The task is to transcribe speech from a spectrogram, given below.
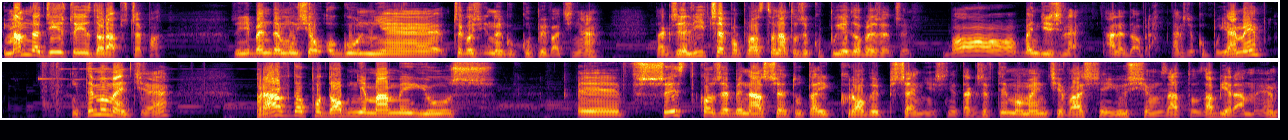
I mam nadzieję, że to jest dobra przyczepa. Że nie będę musiał ogólnie czegoś innego kupywać, nie? Także liczę po prostu na to, że kupuję dobre rzeczy. Bo będzie źle. Ale dobra, także kupujemy. I w tym momencie prawdopodobnie mamy już yy, wszystko, żeby nasze tutaj krowy przenieść. Nie? Także w tym momencie właśnie już się za to zabieramy.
